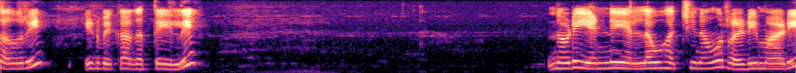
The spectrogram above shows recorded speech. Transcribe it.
ಸವರಿ ಇಡಬೇಕಾಗತ್ತೆ ಇಲ್ಲಿ. ನೋಡಿ, ಎಣ್ಣೆ ಎಲ್ಲವೂ ಹಚ್ಚಿ ನಾವು ರೆಡಿ ಮಾಡಿ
